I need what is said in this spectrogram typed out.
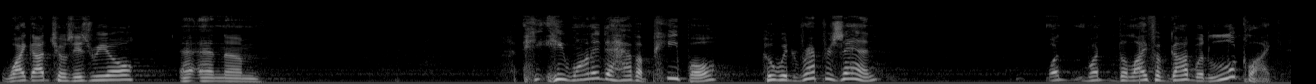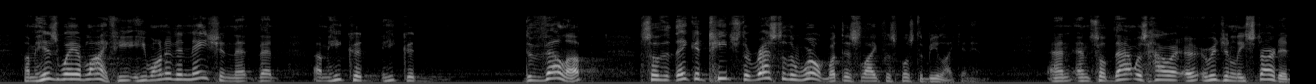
why God chose Israel and um, he, he wanted to have a people who would represent what, what the life of God would look like, um, his way of life. He, he wanted a nation that, that um, he, could, he could develop so that they could teach the rest of the world what this life was supposed to be like in him. And, and so that was how it originally started.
